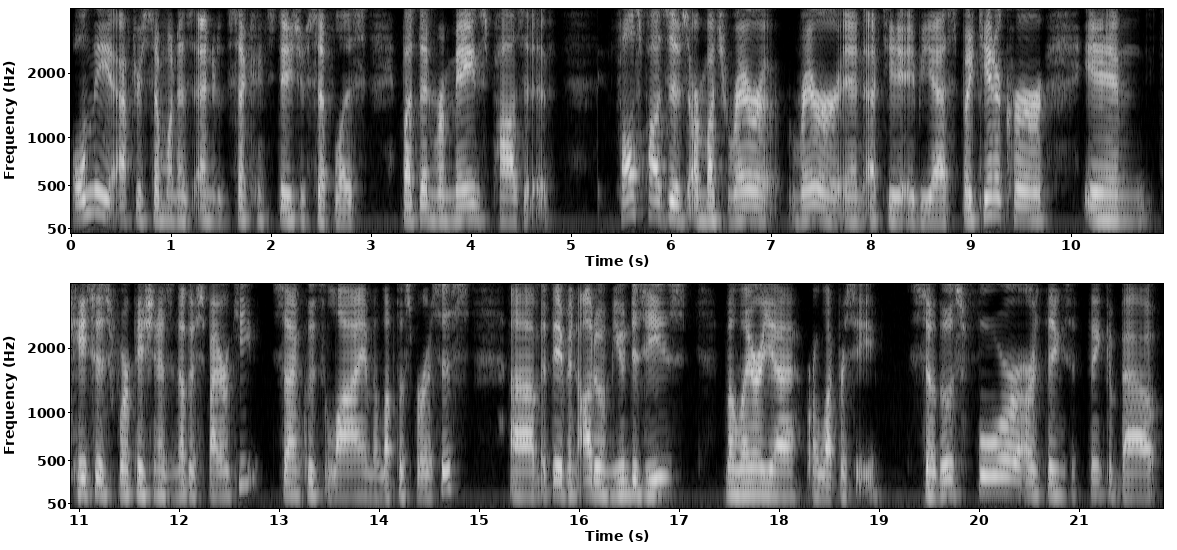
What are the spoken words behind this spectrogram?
only after someone has entered the second stage of syphilis, but then remains positive false positives are much rarer, rarer in FTA ABS, but can occur in cases where a patient has another spirochete. So that includes Lyme and leptospirosis. Um, if they have an autoimmune disease, malaria, or leprosy. So those four are things to think about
